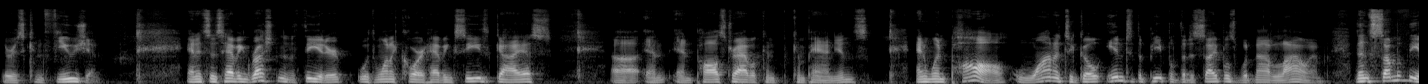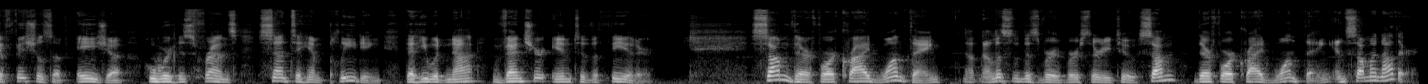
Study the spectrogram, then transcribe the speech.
there is confusion. And it says, having rushed into the theater with one accord, having seized Gaius uh, and, and Paul's travel com- companions, and when Paul wanted to go into the people, the disciples would not allow him. Then some of the officials of Asia, who were his friends, sent to him, pleading that he would not venture into the theater. Some therefore cried one thing. Now, now listen to this verse, verse 32. Some therefore cried one thing, and some another,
